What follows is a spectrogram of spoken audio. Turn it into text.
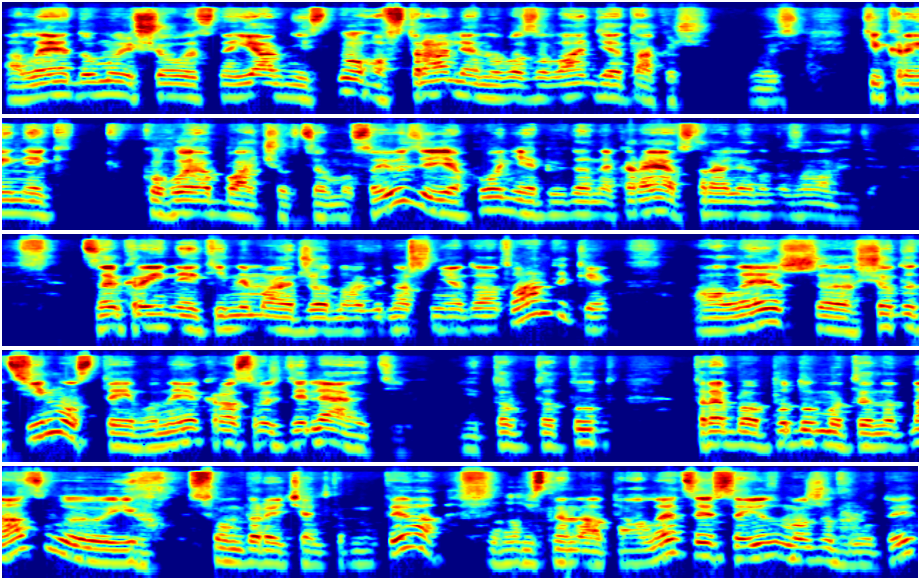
Але я думаю, що ось наявність, ну, Австралія, Нова Зеландія також ось ті країни, які- кого я бачу в цьому союзі: Японія, Південна Корея, Австралія, Нова Зеландія. Це країни, які не мають жодного відношення до Атлантики, але ж е, щодо цінностей, вони якраз розділяють їх. І тобто тут треба подумати над назвою, і ось вам, до речі, альтернатива після НАТО, але цей союз може бути.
